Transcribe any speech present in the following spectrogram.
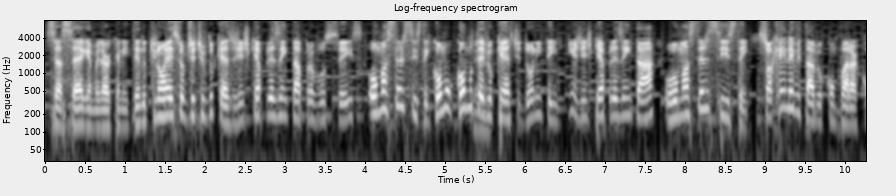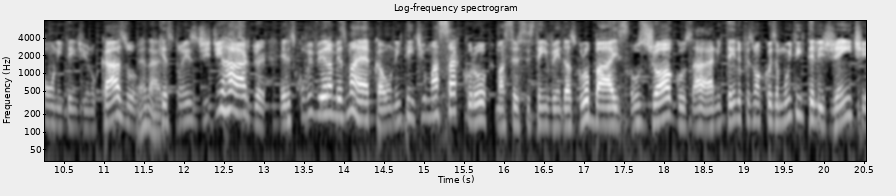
se a SEGA é melhor que a Nintendo, que não é esse o objetivo do cast. A gente quer apresentar pra vocês o Master System. Como, como teve o cast do Nintendinho, a gente quer apresentar o Master System. Só que é inevitável comparar com o Nintendinho, no caso, Verdade. questões de, de hardware. Eles conviveram a mesma época. O Nintendinho massacrou o Master System em vendas globais. Os jogos, a, a Nintendo fez uma coisa muito inteligente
